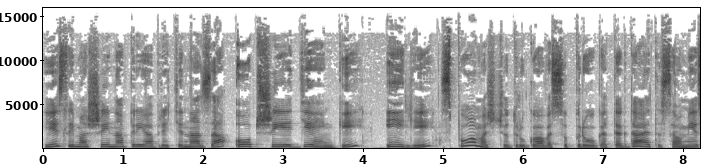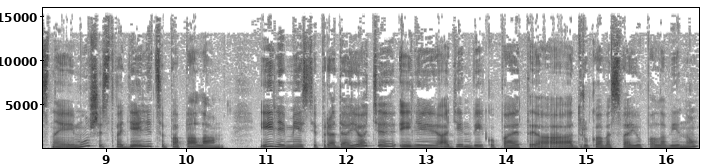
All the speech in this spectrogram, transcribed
Если машина приобретена за общие деньги или с помощью другого супруга, тогда это совместное имущество делится пополам. Или вместе продаете, или один выкупает а, от другого свою половину.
